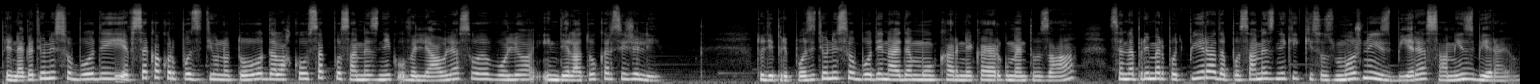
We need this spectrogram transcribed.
Pri negativni svobodi je vsekakor pozitivno to, da lahko vsak posameznik uveljavlja svojo voljo in dela to, kar si želi. Tudi pri pozitivni svobodi najdemo kar nekaj argumentov za, se naprimer podpira, da posamezniki, ki so zmožni izbire, sami izbirajo.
